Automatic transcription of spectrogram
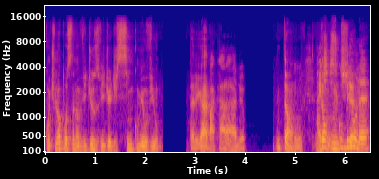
continua postando vídeos, vídeo de 5 mil views, tá ligado? Pra caralho. Então, Uhum. A então, gente um descobriu, dia- né?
